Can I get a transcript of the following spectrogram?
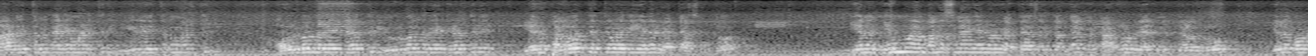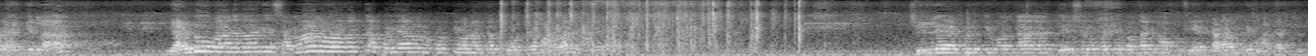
ಆ ರೈತರ ಬೇರೆ ಮಾಡ್ತೀರಿ, ಈ ರೈತರ ಮಾಡ್ತೀರಿ? ಅವ್ರಿಗೊಂದು ರೇಟ್ ಹೇಳ್ತೀರಿ ಇವ್ರಿಗೊಂದು ರೇಟ್ ಹೇಳ್ತೀರಿ, ಏನು ಫಲವತ್ತತೆ ಒಳಗೆ ಏನೋ ವ್ಯತ್ಯಾಸ ಇತ್ತು? ಏನು ನಿಮ್ಮ ಮನಸ್ಸಿನಾಗ ಏನೋ ವ್ಯತ್ಯಾಸ ಇತ್ತು ಅಂತ ಕಾಗೋಡ್ರು ರೇಟ್ ನಿಂತು ಹೇಳಿದ್ರು. ಇಲ್ಲ ನೋಡ್ರಿ ಹಂಗಿಲ್ಲ. ಎರಡೂ ಭಾಗದವರಿಗೆ ಸಮಾನವಾದಂಥ ಪರಿಹಾರವನ್ನು ಕೊಡ್ತೀವಿ ಅನ್ನೋಂಥದ್ದು ಘೋಷಣೆ ಮಾಡಿದಾಗ ನಾನೇ ಮಾತಾಡ್ತೀನಿ. ಜಿಲ್ಲೆ ಅಭಿವೃದ್ಧಿ ಬಂದಾಗ, ದೇಶದ ಬಗ್ಗೆ ಬಂದಾಗ ನಾವು ಏನ್ ಕಡಾಂಬರಿ ಮಾತಾಡ್ತೀವಿ.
